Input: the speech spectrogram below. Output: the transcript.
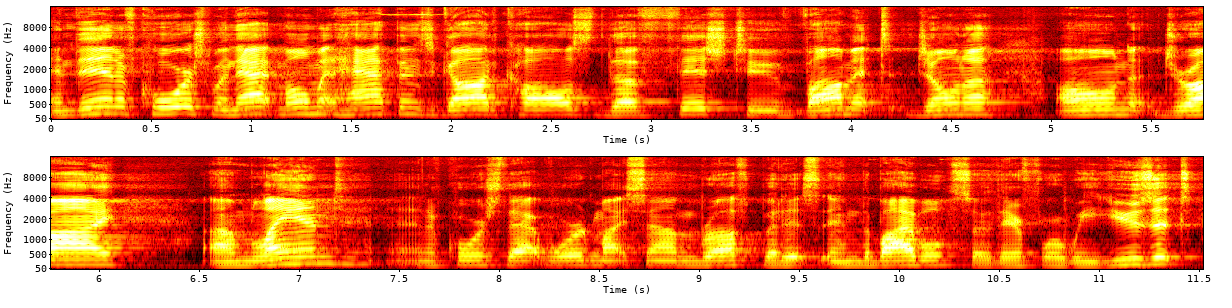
And then, of course, when that moment happens, God calls the fish to vomit Jonah on dry um, land. And of course, that word might sound rough, but it's in the Bible, so therefore we use it.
